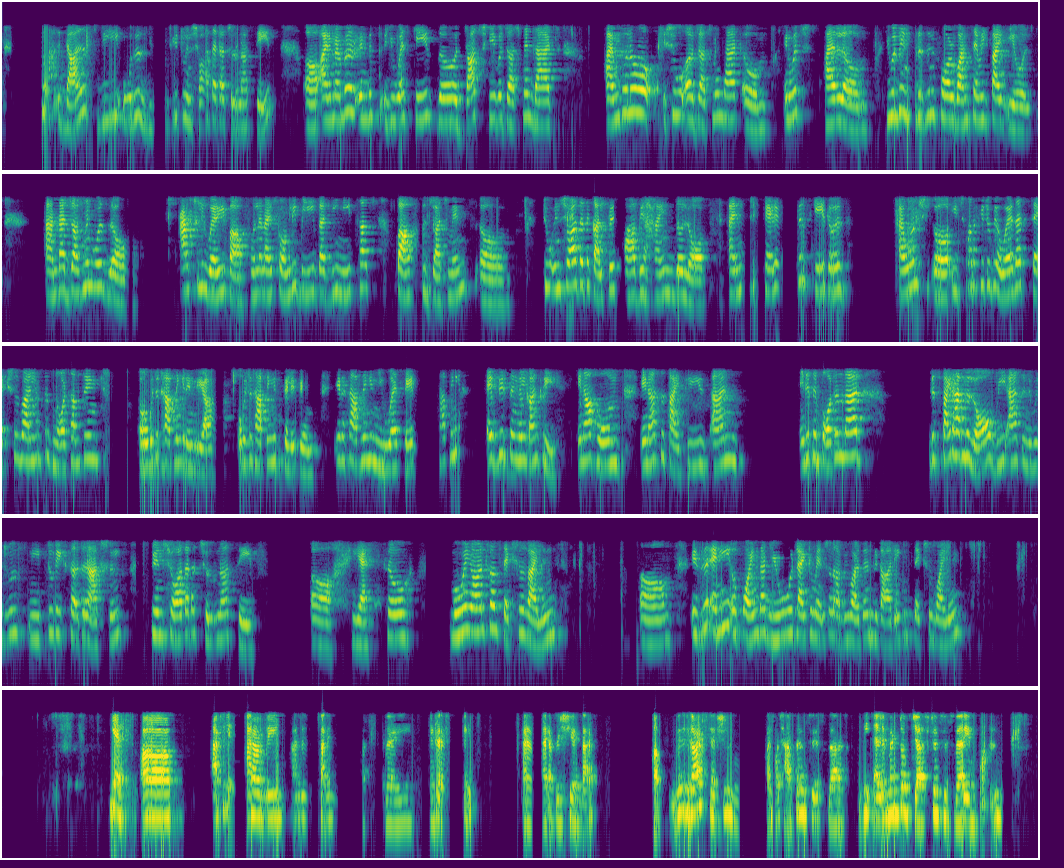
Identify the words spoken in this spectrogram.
As adults, we owe this duty to ensure that our children are safe. Uh, I remember in this US case, the judge gave a judgment that I'm going to issue a judgment that um, in which I'll um, you will be in prison for 175 years, and that judgment was uh, actually very powerful. And I strongly believe that we need such powerful judgments uh, to ensure that the culprits are behind the law. And in this case, I want uh, each one of you to be aware that sexual violence is not something uh, which is happening in India which is happening in Philippines. It is happening in USA. It's happening in every single country, in our homes, in our societies, and it is important that despite having a law, we as individuals need to take certain actions to ensure that our children are safe. Uh, yes, so moving on from sexual violence, um, is there any point that you would like to mention, Abhivardhan, regarding sexual violence? Yes. Uh, actually, I have been understanding very interesting, and I appreciate that. Uh, with regards to violence, what happens is that the element of justice is very important,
